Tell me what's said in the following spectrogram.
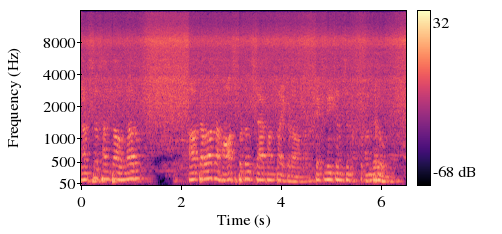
నర్సెస్ అంతా ఉన్నారు. ఆ తర్వాత హాస్పిటల్ స్టాఫ్ అంతా ఇక్కడ ఉన్నారు. టెక్నీషియన్స్ అందరూ ఉన్నారు.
